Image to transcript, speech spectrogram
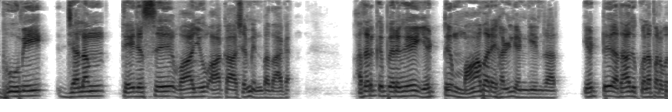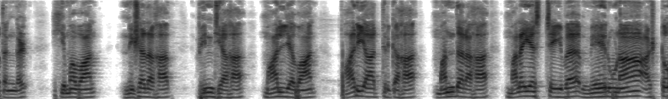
பூமி ஜலம் தேஜஸ் வாயு ஆகாசம் என்பதாக. அதற்கு பிறகு எட்டு மாவரைகள் என்கின்றார். எட்டு அதாவது குலப்பர்வதங்கள் ஹிமவான் நிஷதகா விந்தியகா மால்யவான் பாரியாத்திரிகா மந்தரகா மலையச்சைவ மேருணா அஷ்டோ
